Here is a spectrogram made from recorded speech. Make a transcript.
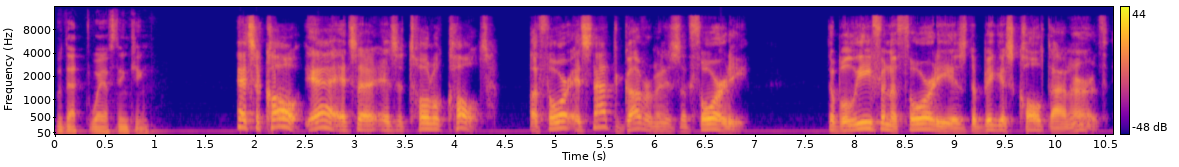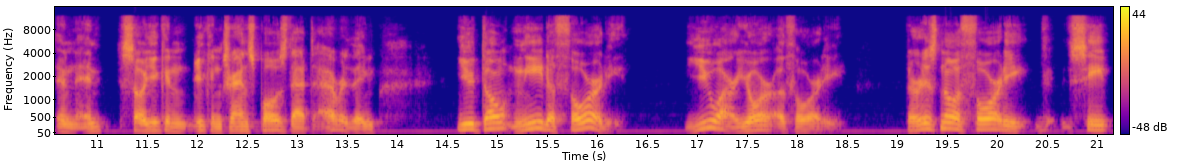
With that way of thinking? It's a cult. Yeah, it's a it's a total cult. Author it's not the government, it's authority. The belief in authority is the biggest cult on earth. And and so you can you can transpose that to everything. You don't need authority. You are your authority. There is no authority. See,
